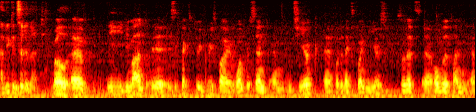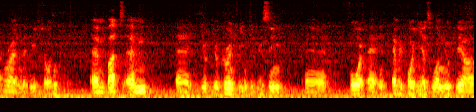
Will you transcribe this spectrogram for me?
Have you considered that? Well, uh, the demand uh, is expected to increase by 1% um, each year uh, for the next 20 years. So that's uh, over the time horizon that we've chosen. Um, but um, you're, you're, currently introducing four, every four years one nuclear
